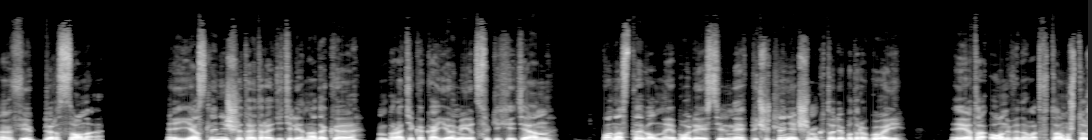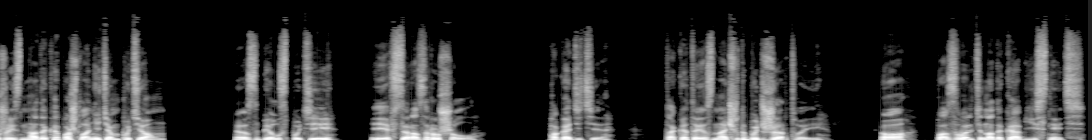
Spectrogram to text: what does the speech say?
вип-персона. Если не считать родителей Надека, братика Кайоми и Цукихитян, он оставил наиболее сильное впечатление, чем кто-либо другой, и это он виноват в том, что жизнь Надека пошла не тем путем. Сбил с пути и все разрушил. Погодите, так это и значит быть жертвой? О, позвольте Надека объяснить.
